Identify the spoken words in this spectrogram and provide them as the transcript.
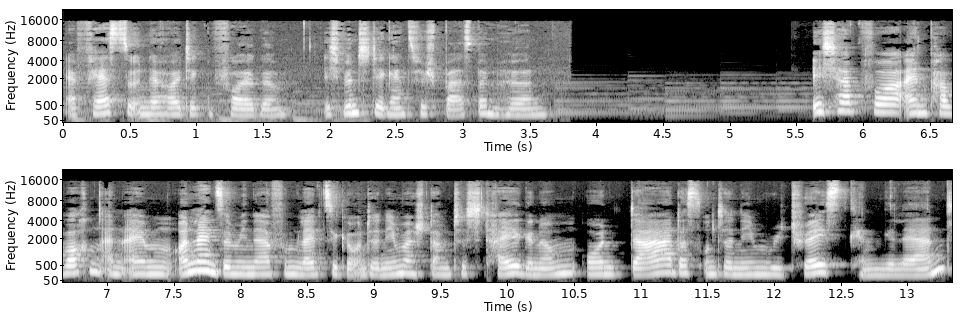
erfährst du in der heutigen Folge. Ich wünsche dir ganz viel Spaß beim Hören. Ich habe vor ein paar Wochen an einem Online-Seminar vom Leipziger Unternehmerstammtisch teilgenommen und da das Unternehmen Retraced kennengelernt.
